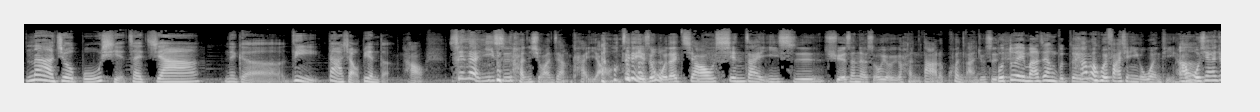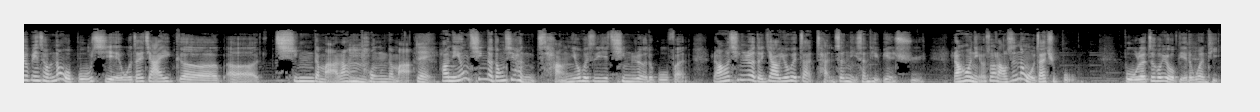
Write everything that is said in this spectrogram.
那就补血再加那个利大小便的。好，现在医师很喜欢这样开药，这个也是我在教现在医师学生的时候有一个很大的困难，就是不对吗？这样不对，他们会发现一个问题。好，嗯、我现在就变成那我补血，我再加一个呃清的嘛，让你通的嘛。嗯、对，好，你用清的东西很长，又会是一些清热的部分，然后清热的药又会再产生你身体变虚，然后你又说老师，那我再去补，补了之后又有别的问题，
